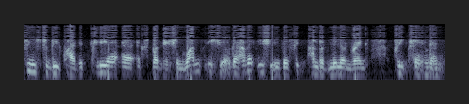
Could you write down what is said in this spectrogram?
seems to be quite a clear uh, explanation. One issue, the other issue is the 600 million rand prepayment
